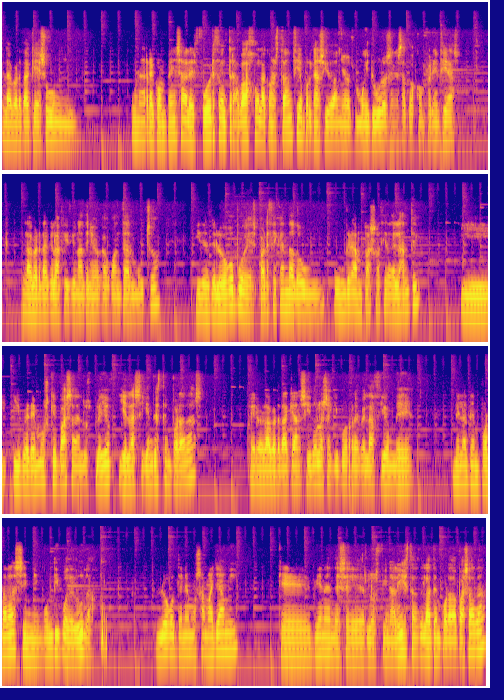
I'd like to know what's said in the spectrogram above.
la verdad que es un, una recompensa al esfuerzo, al trabajo, a la constancia, porque han sido años muy duros en esas dos conferencias. La verdad que la afición ha tenido que aguantar mucho. Y desde luego, pues parece que han dado un, gran paso hacia adelante. Y, y veremos qué pasa en los playoffs y en las siguientes temporadas pero la verdad que han sido los equipos revelación de, la temporada sin ningún tipo de duda. Luego tenemos a Miami, que vienen de ser los finalistas de la temporada pasada.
